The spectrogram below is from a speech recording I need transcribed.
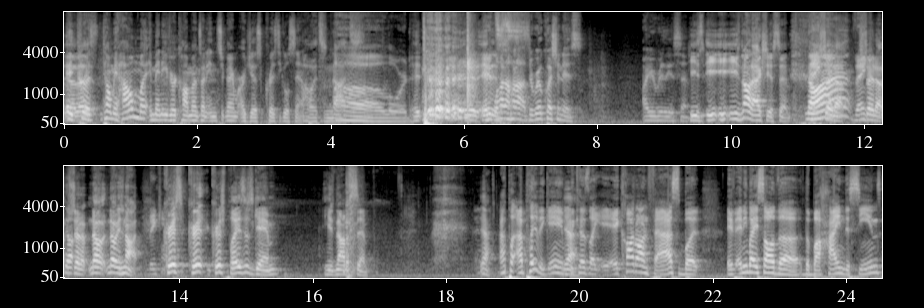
yeah, that's- Chris, tell me how mu- many of your comments on Instagram are just Chris equals Sam? Oh, it's nuts. Oh lord. It, it, it, it is. Well, hold on, hold on. The real question is, are you really a simp? He's he, he- he's not actually a simp. No, straight up, Thank straight you. up, No. straight up. No, no, he's not. Thank you. Chris, Chris, Chris plays his game. He's not a simp. Yeah. I play, I play the game Yeah. because like it, it caught on fast, but if anybody saw the the behind the scenes,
